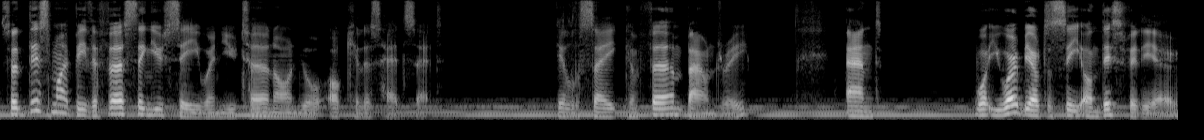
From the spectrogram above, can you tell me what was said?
So this might be the first thing you see when you turn on your Oculus headset. It'll say confirm boundary and what you won't be able to see on this video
